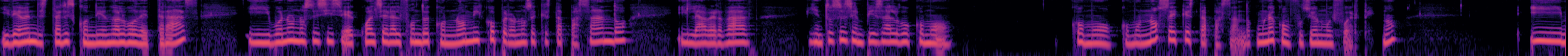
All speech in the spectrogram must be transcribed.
y deben de estar escondiendo algo detrás. Y bueno, no sé si sé cuál será el fondo económico, pero no sé qué está pasando. Y la verdad, y entonces empieza algo como, como, como no sé qué está pasando, como una confusión muy fuerte, ¿no? Y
